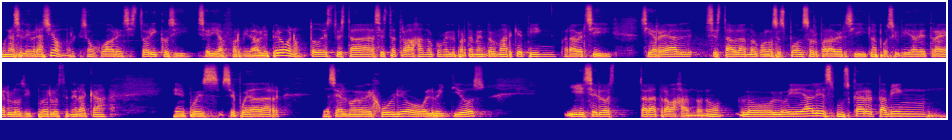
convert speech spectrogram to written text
una celebración, porque son jugadores históricos y sería formidable. Pero bueno, todo esto está, se está trabajando con el departamento de marketing para ver si, si es real, se está hablando con los sponsors para ver si la posibilidad de traerlos y poderlos tener acá, eh, pues se pueda dar, ya sea el 9 de julio o el 22, y se lo estará trabajando, ¿no? Lo, lo ideal es buscar también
